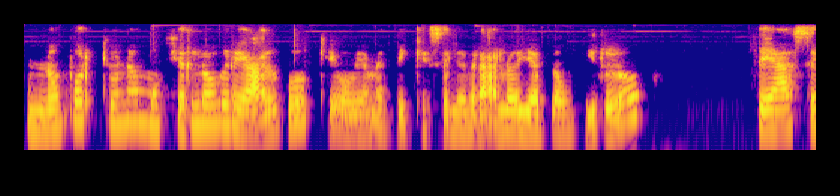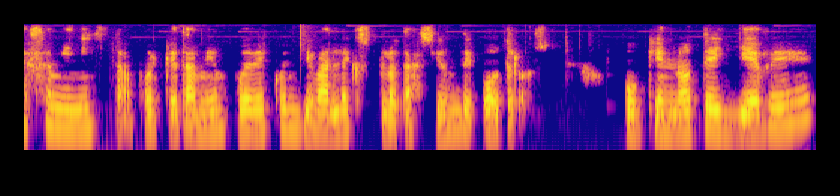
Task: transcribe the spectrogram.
No porque una mujer logre algo, que obviamente hay que celebrarlo y aplaudirlo, te hace feminista, porque también puede conllevar la explotación de otros, o que no te lleve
